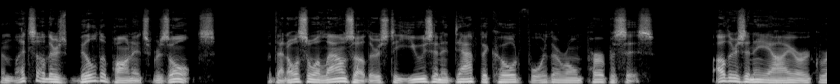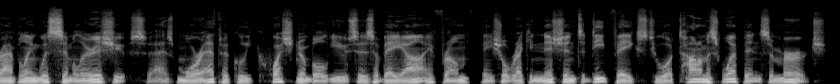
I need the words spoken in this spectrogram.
and lets others build upon its results. But that also allows others to use and adapt the code for their own purposes. Others in AI are grappling with similar issues as more ethically questionable uses of AI, from facial recognition to deepfakes to autonomous weapons, emerge.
